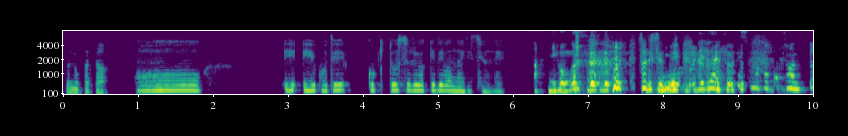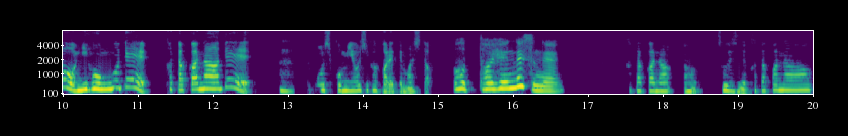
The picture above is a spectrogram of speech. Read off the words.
国の方。あーえ英語でご祈祷するわけではないですよね。あ日本語？そうですよね。はい、でその方ちゃんと日本語でカタカナでうん申し込み用紙書かれてました。あ大変ですね。カタカナ、あそうですね、カタカナ、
